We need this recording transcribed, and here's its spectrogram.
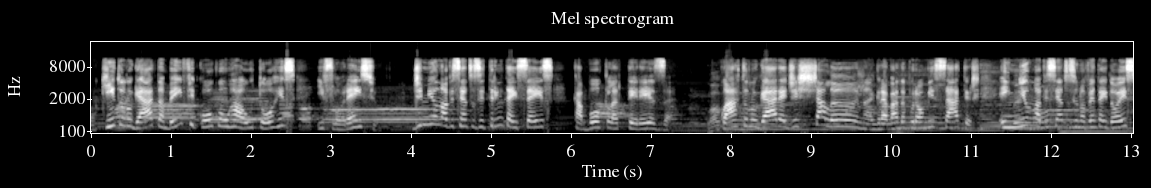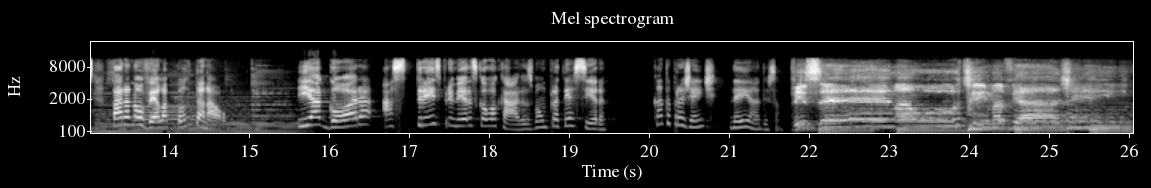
O quinto lugar também ficou com Raul Torres e Florencio, de 1936, Cabocla Teresa. Quarto lugar é de Xalana, gravada por Almi Sater, em 1992, para a novela Pantanal. E agora, as três primeiras colocadas. Vamos para a terceira. Canta pra gente, Ney Anderson. Fizemos a última viagem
